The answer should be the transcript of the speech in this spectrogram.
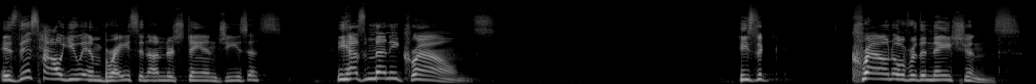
Is this how you embrace and understand Jesus? He has many crowns. He's the crown over the nations,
